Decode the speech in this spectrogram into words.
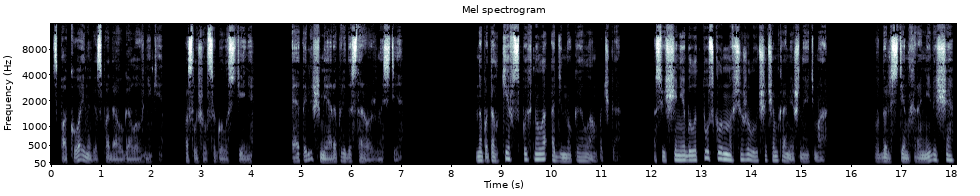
«Спокойно, господа уголовники», — послышался голос тени. «Это лишь мера предосторожности». На потолке вспыхнула одинокая лампочка. Освещение было тусклым, но все же лучше, чем кромешная тьма. Вдоль стен хранилища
